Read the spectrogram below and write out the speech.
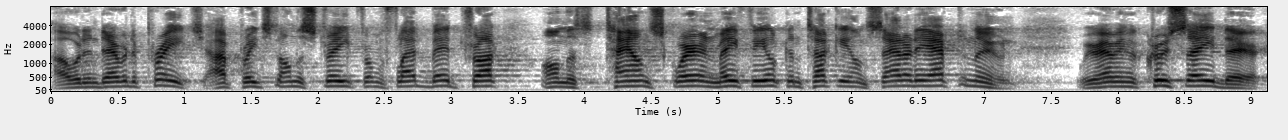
I would endeavor to preach. I preached on the street from a flatbed truck on the town square in Mayfield, Kentucky on Saturday afternoon. We were having a crusade there,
